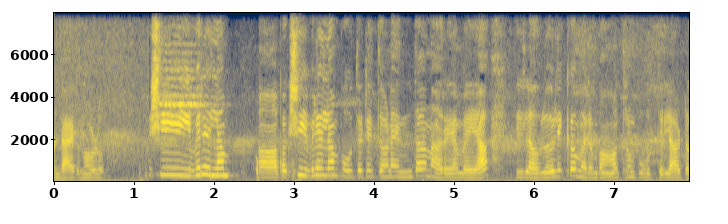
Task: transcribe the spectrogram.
ഉണ്ടായിരുന്നുള്ളൂ. പക്ഷേ ഇവരെല്ലാം പക്ഷേ ഇവരെല്ലാം പൂത്തിട്ട് ഇത്തവണ എന്താണെന്ന് അറിയാൻ വയ്യ. ഈ ലവ്ലോലിക്ക മരം മാത്രം പൂത്തില്ല കേട്ടോ.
